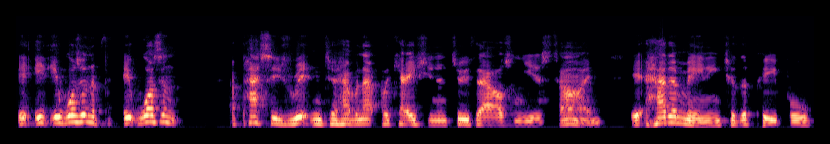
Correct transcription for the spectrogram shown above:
It, it, it wasn't a it wasn't a passage written to have an application in 2000 years time it had a meaning to the people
